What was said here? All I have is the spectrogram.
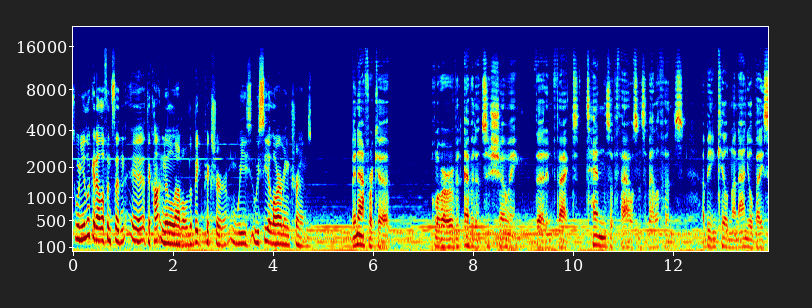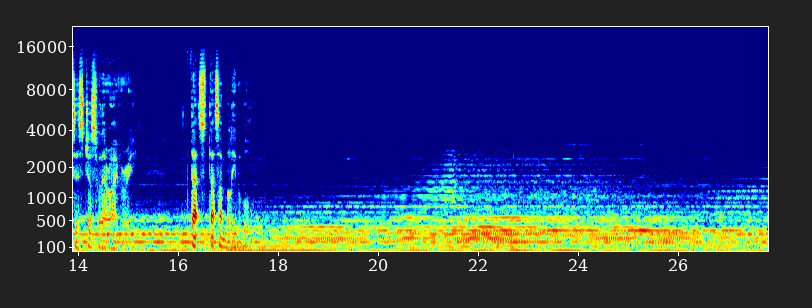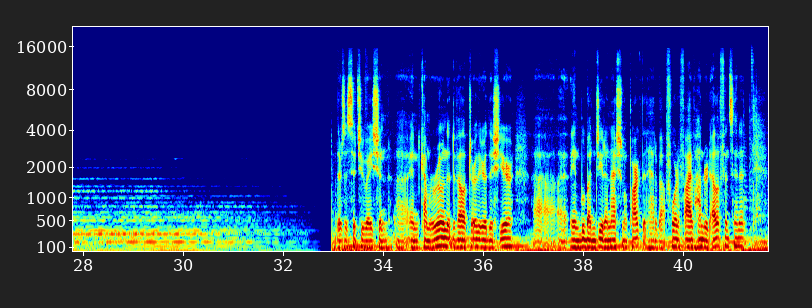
So when you look at elephants eh, at the continental level, the big picture, we, we see alarming trends. In Africa, all of our evidence is showing that in fact tens of thousands of elephants are being killed on an annual basis just for their ivory. That's, that's unbelievable. There's a situation uh, in Cameroon that developed earlier this year uh, in Bouba N'Djida National Park that had about four to 500 elephants in it,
